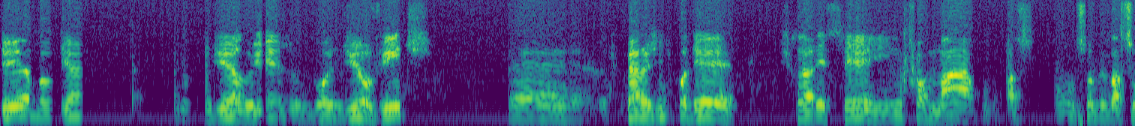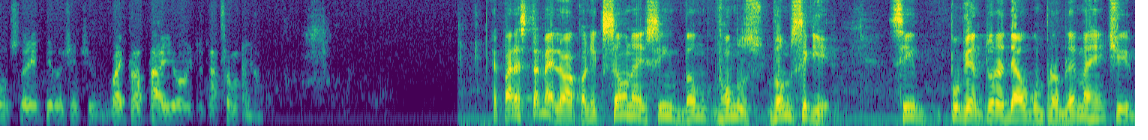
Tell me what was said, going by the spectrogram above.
Bom dia, bom dia. Bom dia, Luiz. Bom dia, ouvintes. É, espero a gente poder esclarecer e informar a população sobre os assuntos aí que a gente vai tratar aí hoje, nessa manhã. É, parece que está melhor a conexão, né? E sim, vamos, vamos, vamos seguir. Se porventura der algum problema, a gente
